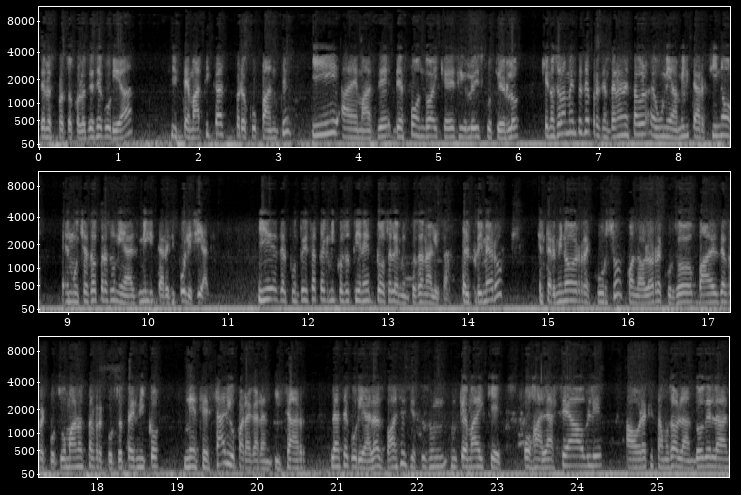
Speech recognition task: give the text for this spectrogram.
de los protocolos de seguridad, sistemáticas, preocupantes y además de, de fondo, hay que decirlo y discutirlo, que no solamente se presentan en esta unidad militar, sino en muchas otras unidades militares y policiales. Y desde el punto de vista técnico eso tiene dos elementos a analizar. El primero, el término de recurso. Cuando hablo de recurso va desde el recurso humano hasta el recurso técnico necesario para garantizar la seguridad de las bases. Y esto es un, un tema del que ojalá se hable ahora que estamos hablando de la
